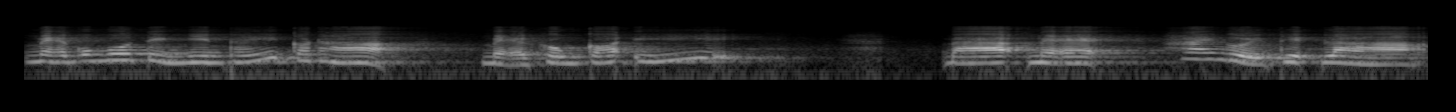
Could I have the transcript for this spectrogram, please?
Mẹ cũng vô tình nhìn thấy con hả? mẹ không có ý. Ba, mẹ, hai người thiệt là...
